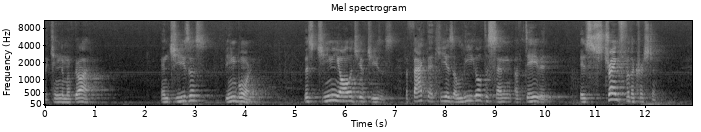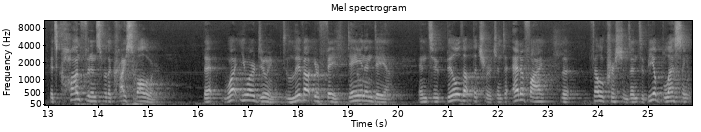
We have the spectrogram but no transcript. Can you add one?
the kingdom of God. And Jesus being born, this genealogy of Jesus, the fact that he is a legal descendant of David, is strength for the Christian. It's confidence for the Christ follower that what you are doing to live out your faith day in and day out, and to build up the church, and to edify the fellow Christians, and to be a blessing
